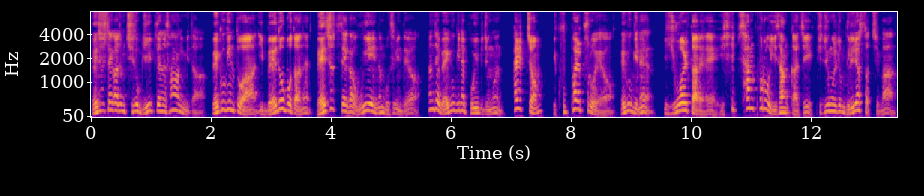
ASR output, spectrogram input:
매수세가 좀 지속 유입되는 상황입니다. 외국인 또한 이 매도보다는 매수세가 우위에 있는 모습인데요. 현재 외국인의 보유 비중은 8.98%예요. 외국인은 6월 달에 13% 이상까지 비중을 좀 늘렸었지만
